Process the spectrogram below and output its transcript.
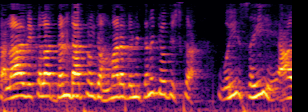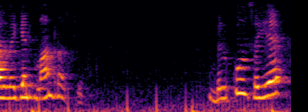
कला विकला दंडात्मक जो हमारा गणित है ना, ज्योतिष का, वही सही है, आज वैज्ञानिक मान रहा चीज़ बिल्कुल सही है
